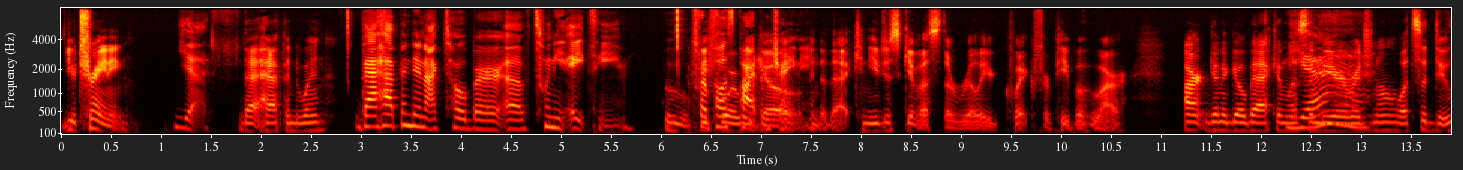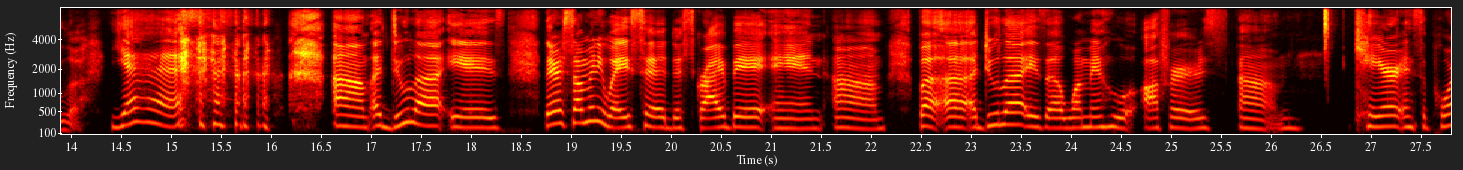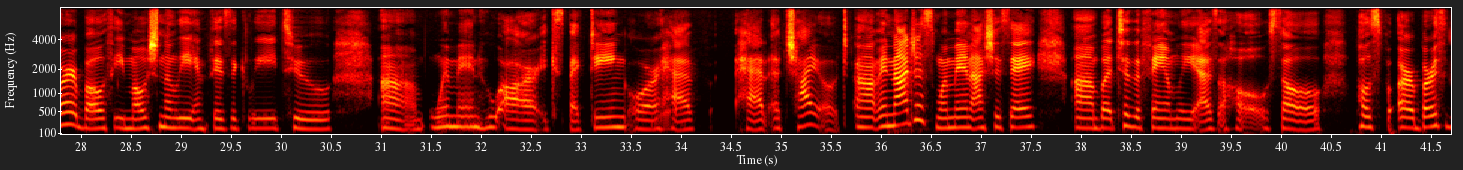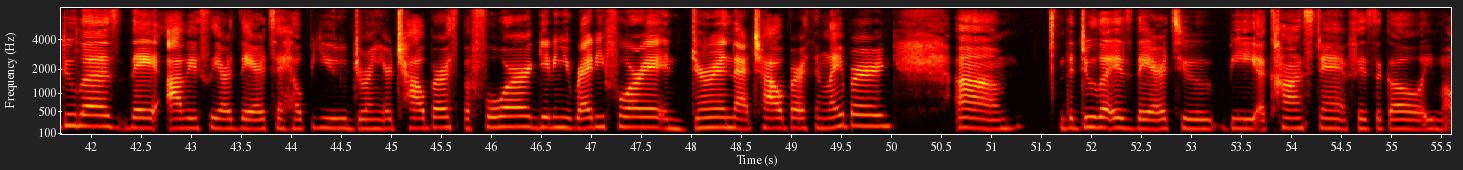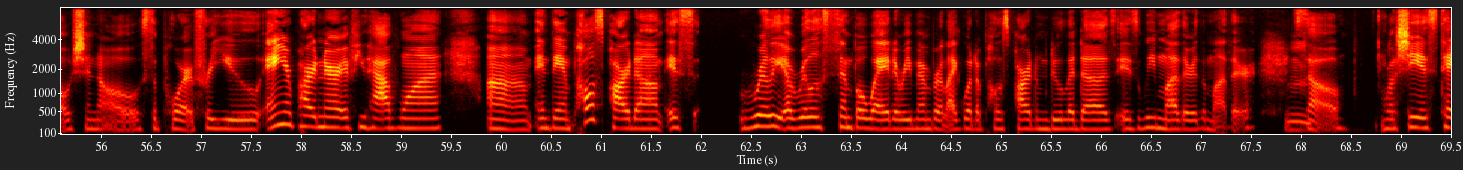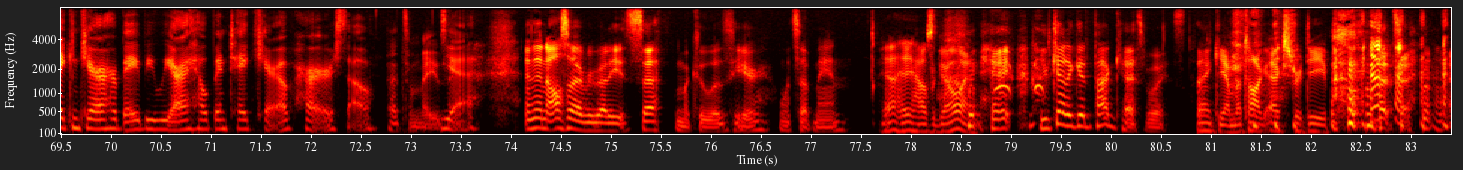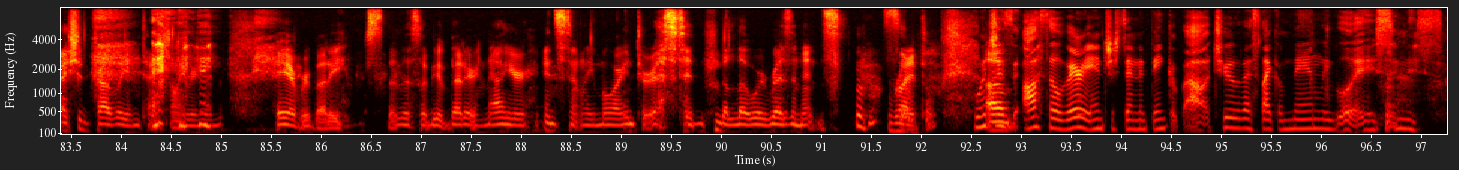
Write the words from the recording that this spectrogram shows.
your training, Yes. that happened when? That happened in October of 2018. Ooh, For before we postpartum go training. Into that, can you just give us the really quick for people who are aren't going to go back and listen to your original? What's a doula? Yeah. um, a doula is there are so many ways to describe it and um but uh, a doula is a woman who offers um care and support both emotionally and physically to um, women who are expecting or have had a child um, and not just women i should say um, but to the family as a whole. So post or birth doulas they obviously are there to help you during your childbirth before getting you ready for it and during that childbirth and labor um, the doula is there to be a constant physical emotional support for you and your partner if you have one. Um, and then postpartum is really a real simple way to remember like what a postpartum doula does is we mother the mother Mm, so while she is taking care of her baby, we are helping take care of her. So that's amazing. yeah. And then also everybody, Seth Makula's here. What's up, man? Yeah, hey, how's it going? hey, you've got a good podcast voice. Thank you. I'm gonna talk extra deep. That's right. I should probably intentionally remember. Hey, everybody, So this will get better. Now you're instantly more interested in the lower resonance. So- Right. Which Um, is also very interesting to think about True. That's like a manly voice and it's,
